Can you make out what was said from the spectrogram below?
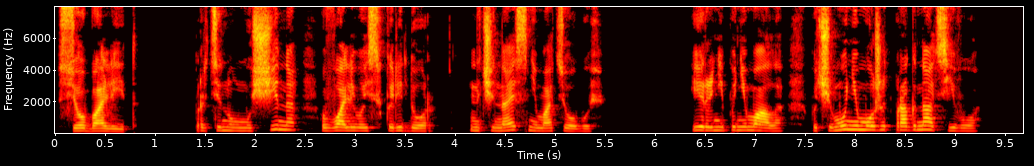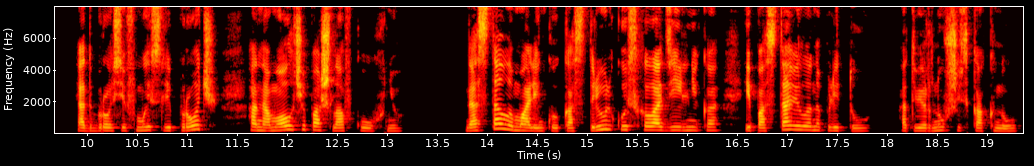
Все болит протянул мужчина, вваливаясь в коридор, начиная снимать обувь. Ира не понимала, почему не может прогнать его. Отбросив мысли прочь, она молча пошла в кухню. Достала маленькую кастрюльку из холодильника и поставила на плиту, отвернувшись к окну.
